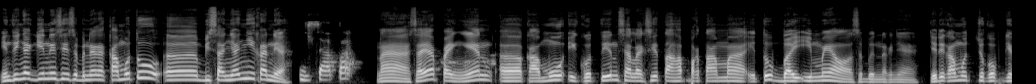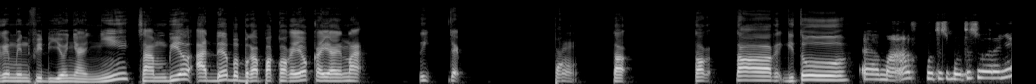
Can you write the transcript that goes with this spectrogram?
Intinya gini sih sebenarnya kamu tuh eh, bisa nyanyi kan ya? Bisa Pak? Nah, saya pengen eh, kamu ikutin seleksi tahap pertama itu by email sebenarnya. Jadi kamu cukup kirimin video nyanyi sambil ada beberapa koreo kayak nak ri, cek, tok gitu. Eh, maaf, putus-putus suaranya.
